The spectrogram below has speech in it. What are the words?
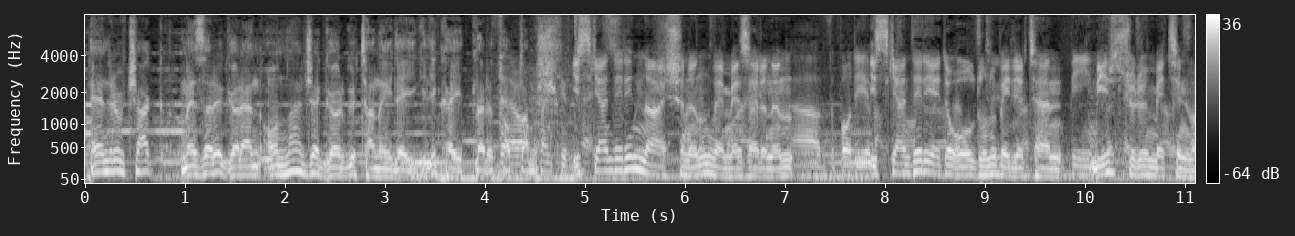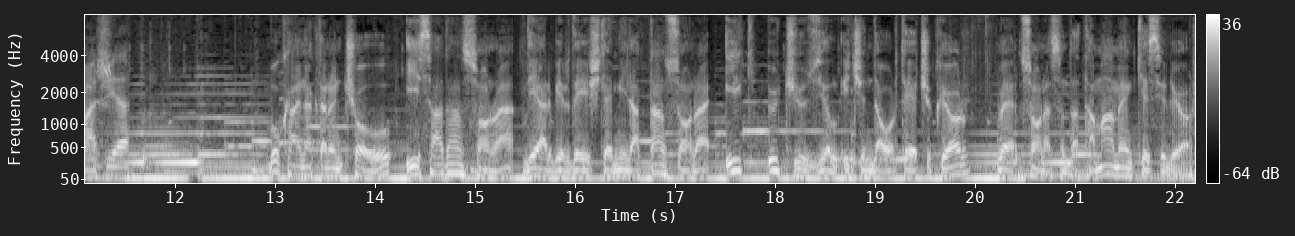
Andrew Chuck mezarı gören onlarca görgü tanığıyla ilgili kayıtları toplamış. İskender'in naaşının ve mezarının İskenderiye'de olduğunu belirten bir sürü metin var. Bu kaynakların çoğu İsa'dan sonra diğer bir deyişle milattan sonra ilk 300 yıl içinde ortaya çıkıyor ve sonrasında tamamen kesiliyor.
